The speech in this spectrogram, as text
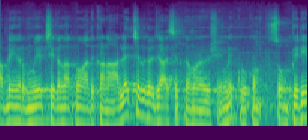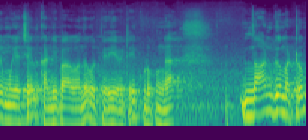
அப்படிங்கிற முயற்சிகள்லாம் இருக்கும். அதுக்கான அலைச்சல்கள் ஜாஸ்தி இருக்கிற விஷயங்களை கொடுக்கும். ஸோ பெரிய முயற்சிகள் கண்டிப்பாக வந்து ஒரு பெரிய வெற்றியை கொடுக்குங்க. நான்கு மற்றும்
